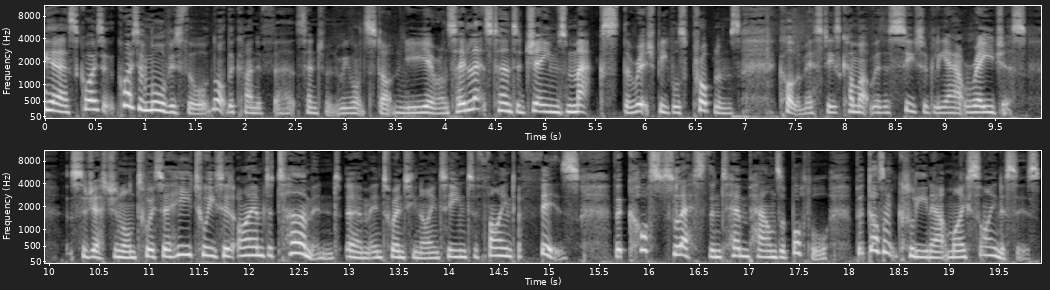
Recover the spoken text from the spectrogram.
Yes, quite a, quite a morbid thought, not the kind of uh, sentiment we want to start the new year on. So let's turn to James Max, the Rich People's Problems columnist, who's come up with a suitably outrageous suggestion on Twitter. He tweeted, I am determined um, in 2019 to find a fizz that costs less than £10 a bottle but doesn't clean out my sinuses.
